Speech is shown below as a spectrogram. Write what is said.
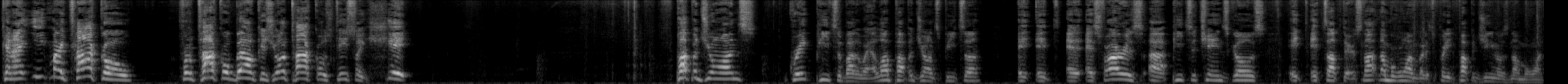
Can I eat my taco from Taco Bell? Because your tacos taste like shit." Papa John's, great pizza, by the way. I love Papa John's pizza. It, it as far as uh, pizza chains goes, it, it's up there. It's not number one, but it's pretty. Papa Gino's number one,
